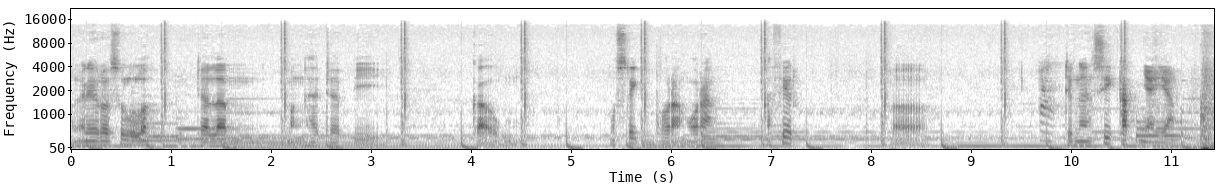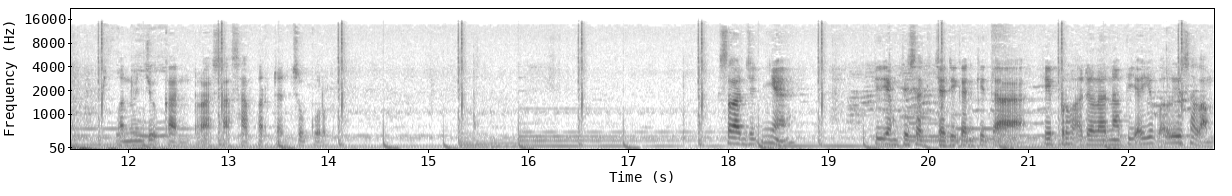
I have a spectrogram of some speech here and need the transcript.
mengenai Rasulullah dalam menghadapi kaum musyrik orang-orang kafir uh, dengan sikapnya yang menunjukkan rasa sabar dan syukur. Selanjutnya, yang bisa dijadikan kita ibroh adalah Nabi Ayub alaihissalam.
